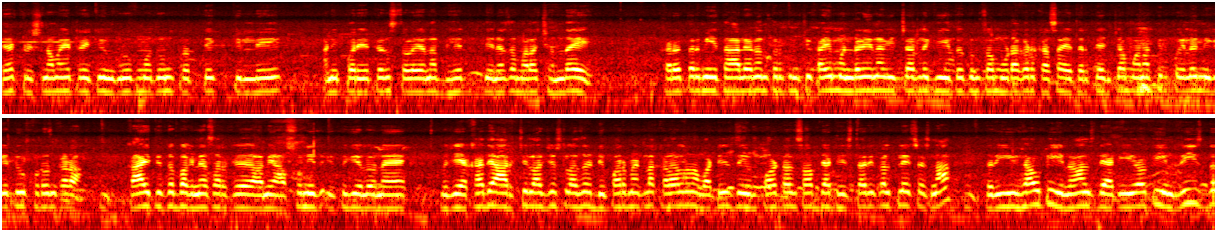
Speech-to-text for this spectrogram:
त्या कृष्णामाई ट्रेकिंग ग्रुपमधून प्रत्येक किल्ले आणि पर्यटन स्थळ यांना भेट देण्याचा मला छंद आहे. खरं तर मी इथं आल्यानंतर तुमची काही मंडळींना विचारलं की इथं तुमचा मोडागड कसा आहे तर त्यांच्या मनातील पहिलं निगेटिव्ह खोडून काढा. काय तिथं बघण्यासारखं आम्ही असून इथं गेलो नाही. म्हणजे एखाद्या आर्चिलॉजिस्टला जर डिपार्टमेंटला कळालं ना what is the importance of that historical places ना तर you have to enhance that you have to enrich the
